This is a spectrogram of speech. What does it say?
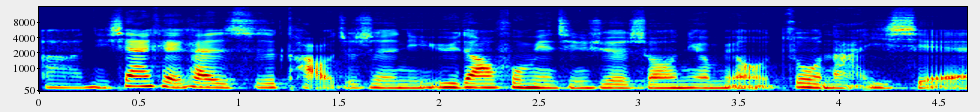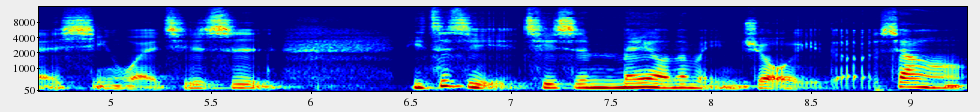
啊、你现在可以开始思考，就是你遇到负面情绪的时候，你有没有做哪一些行为，其实是你自己其实没有那么 enjoy 的。像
